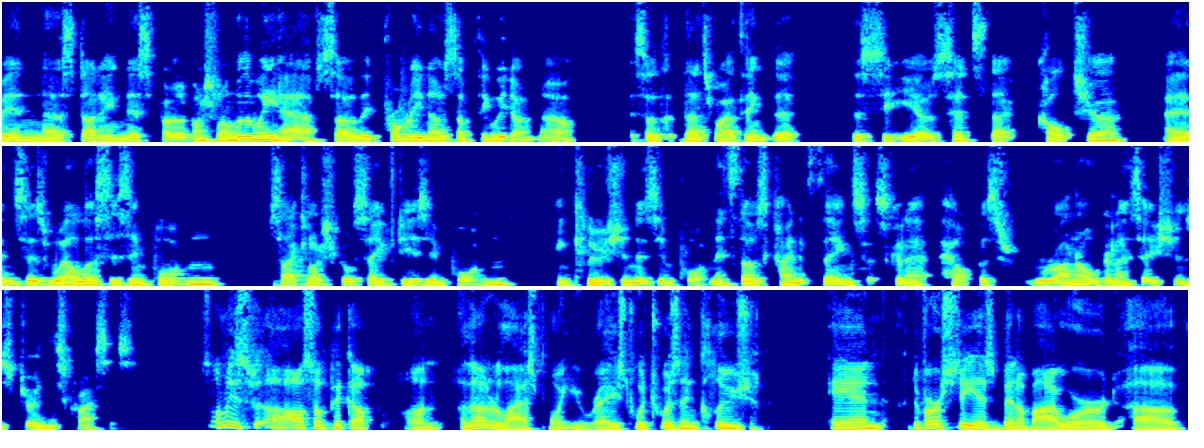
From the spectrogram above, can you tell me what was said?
been uh, studying this for much longer than we have, so they probably know something we don't know. So th- that's why I think that the CEO sets that culture and says wellness is important, psychological safety is important, inclusion is important. It's those kind of things that's going to help us run organizations during this crisis. So let me uh, also pick up on another last point you raised, which was inclusion. And diversity has been a byword of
